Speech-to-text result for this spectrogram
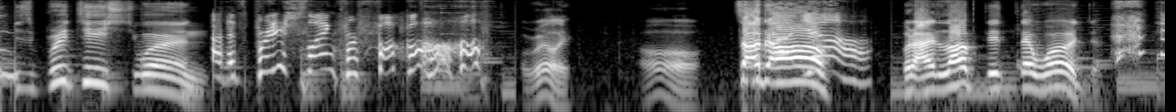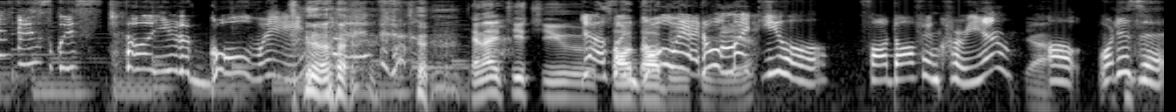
means. It's British one. And It's British slang for fuck off. Oh, really? Oh. Sort of! Yeah. But I loved it, that word. It's basically telling you to go away. Can I teach you yeah, it's sort like go of away. in I don't Korean? like you. Sawed off in Korean? Yeah. Uh, what is it?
